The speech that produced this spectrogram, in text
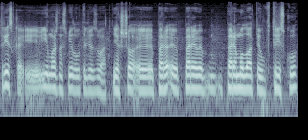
тріска, і її можна сміло утилізувати. Якщо е, пере- пере- перемолоти в тріску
